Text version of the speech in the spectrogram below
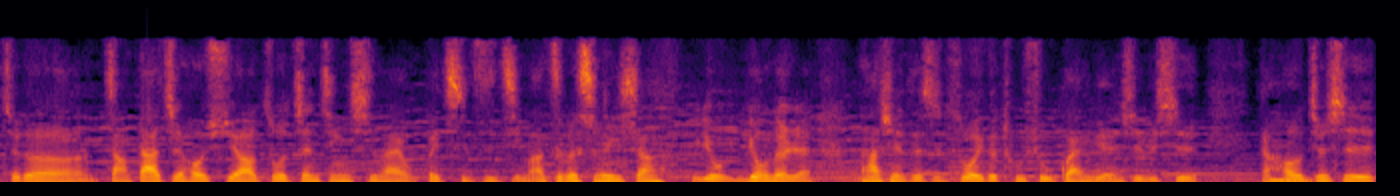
这个长大之后，需要做正经事来维持自己嘛。这个社会上有用的人，他选择是做一个图书馆员，是不是？然后就是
